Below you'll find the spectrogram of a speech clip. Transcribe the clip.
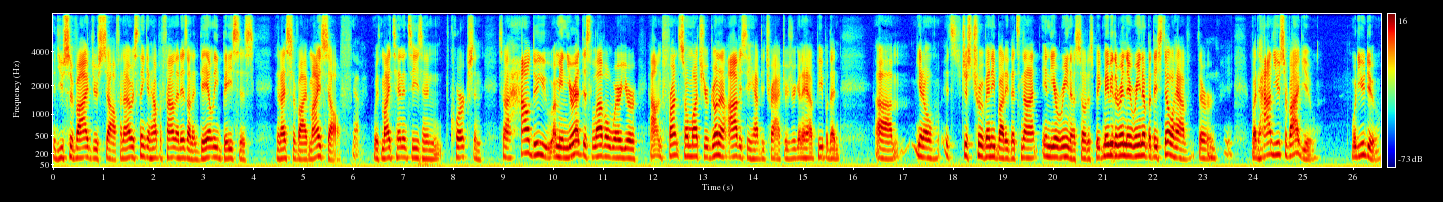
That you survived yourself. And I was thinking how profound that is on a daily basis that I survive myself Yeah. with my tendencies and quirks. And so, how do you? I mean, you're at this level where you're out in front so much, you're going to obviously have detractors. You're going to have people that, um, you know, it's just true of anybody that's not in the arena, so to speak. Maybe they're in the arena, but they still have their. Hmm. But how do you survive you? What do you do?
